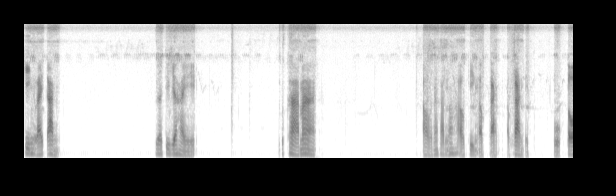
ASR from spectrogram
กิ่งหลายก้าน เพื่อที่จะให้ลูกค้ามาเอานะครับเนาะเอากิ่งเอาก้านเอาก้านไปปลูกต่อ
